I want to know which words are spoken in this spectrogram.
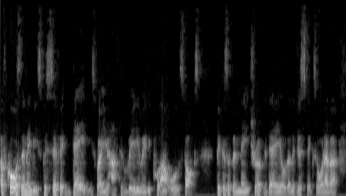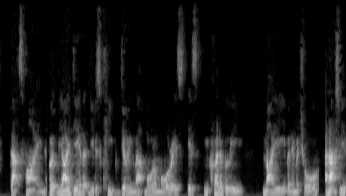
Of course, there may be specific days where you have to really, really pull out all the stops because of the nature of the day or the logistics or whatever, that's fine. But the idea that you just keep doing that more and more is is incredibly naive and immature. And actually,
